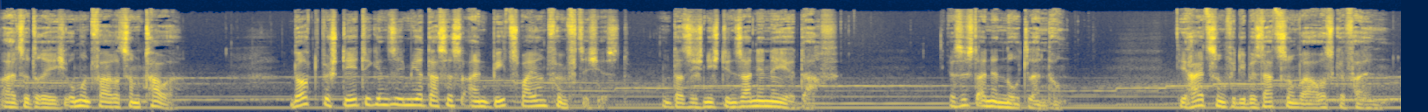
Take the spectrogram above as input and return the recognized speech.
Also drehe ich um und fahre zum Tower. Dort bestätigen sie mir, dass es ein B-52 ist und dass ich nicht in seine Nähe darf. Es ist eine Notlandung. Die Heizung für die Besatzung war ausgefallen.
